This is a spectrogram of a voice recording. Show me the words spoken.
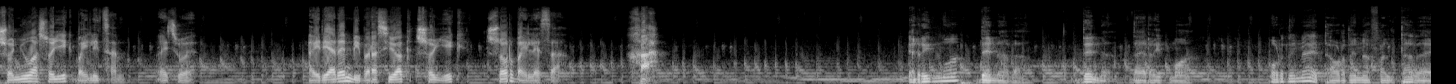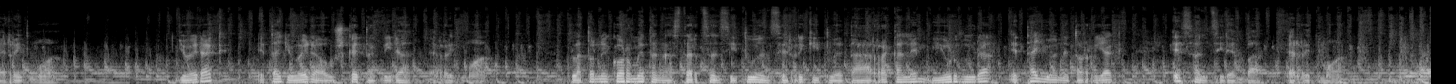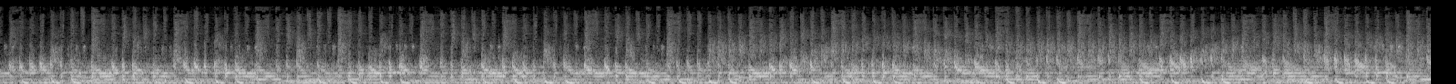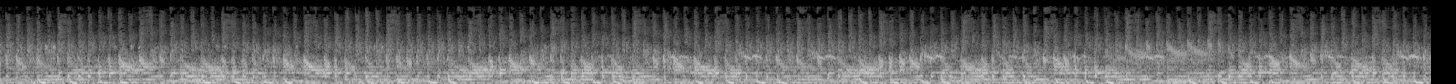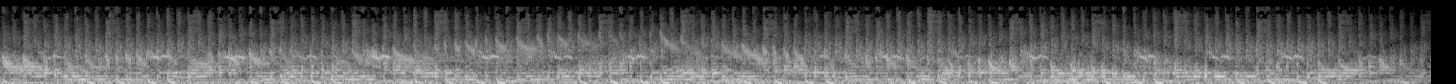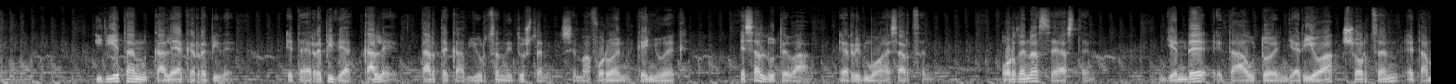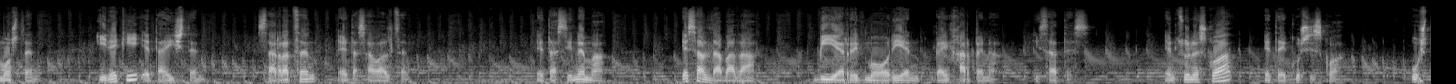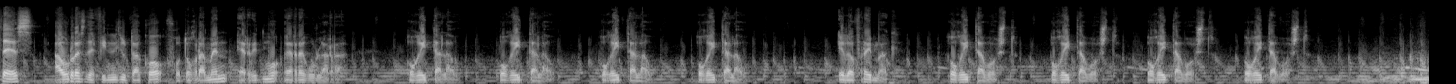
soinua soilik bailitzan, aizue. Airearen vibrazioak soilik sor baileza. Ja! Erritmoa dena da. Dena da erritmoa. Ordena eta ordena falta da erritmoa. Joerak eta joera ausketak dira erritmoa. Platoneko hormetan aztertzen zituen zirrikitu eta arrakalen bihurdura eta joan etorriak ez altziren ba erritmoa. Hirietan kaleak errepide, eta errepideak kale tarteka bihurtzen dituzten semaforoen keinuek ez aldute ba erritmoa ezartzen, ordena zehazten, jende eta autoen jarioa sortzen eta mosten, ireki eta isten, zarratzen eta zabaltzen. Eta zinema, ez alda bada bi erritmo horien gain jarpena izatez. Entzunezkoa eta ikusizkoa. Ustez, aurrez definitutako fotogramen erritmo erregularra. Hogeita lau, hogeita lau, hogeita lau, hogeita lau. Edo fraimak, hogeita bost, hogeita bost, hogeita bost, hogeita bost.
